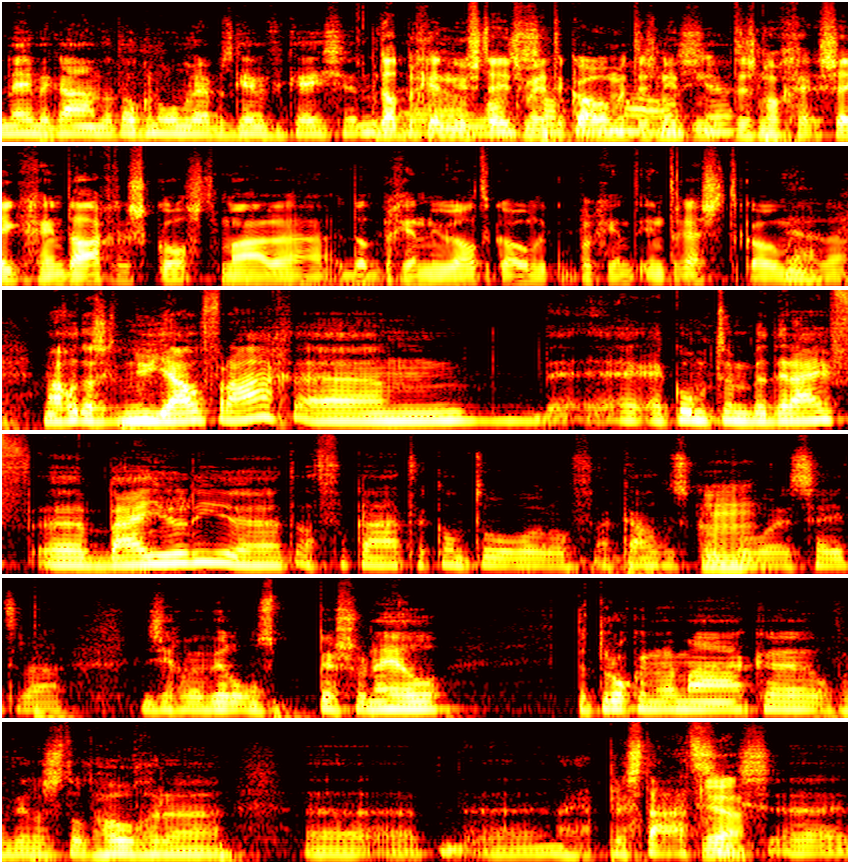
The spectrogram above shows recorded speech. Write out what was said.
neem ik aan dat ook een onderwerp als gamification. Dat begint nu steeds meer te komen. Het is, niet, het is nog ge zeker geen dagelijkse kost, maar dat begint nu wel te komen. Er begint interesse te komen, ja. inderdaad. Maar goed, als ik nu jou vraag. Um, er, er, komt een bedrijf bij jullie, het advocatenkantoor of accountantskantoor, mm. et cetera. Die zeggen, we willen ons personeel betrokkener maken of we willen ze tot hogere uh, uh, nou ja, prestaties. Ja.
